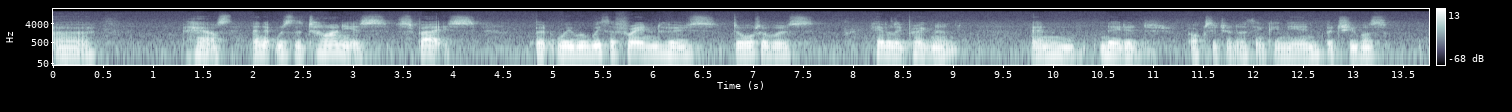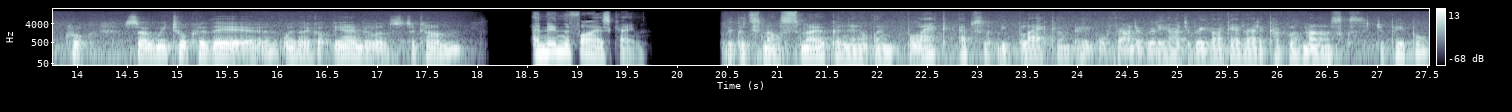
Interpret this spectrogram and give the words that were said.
uh, house, and it was the tiniest space. But we were with a friend whose daughter was heavily pregnant and needed oxygen, I think, in the end, but she was crook. So we took her there where they got the ambulance to come. And then the fires came. We could smell smoke, and then it went black, absolutely black. And people found it really hard to breathe. I gave out a couple of masks to people.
